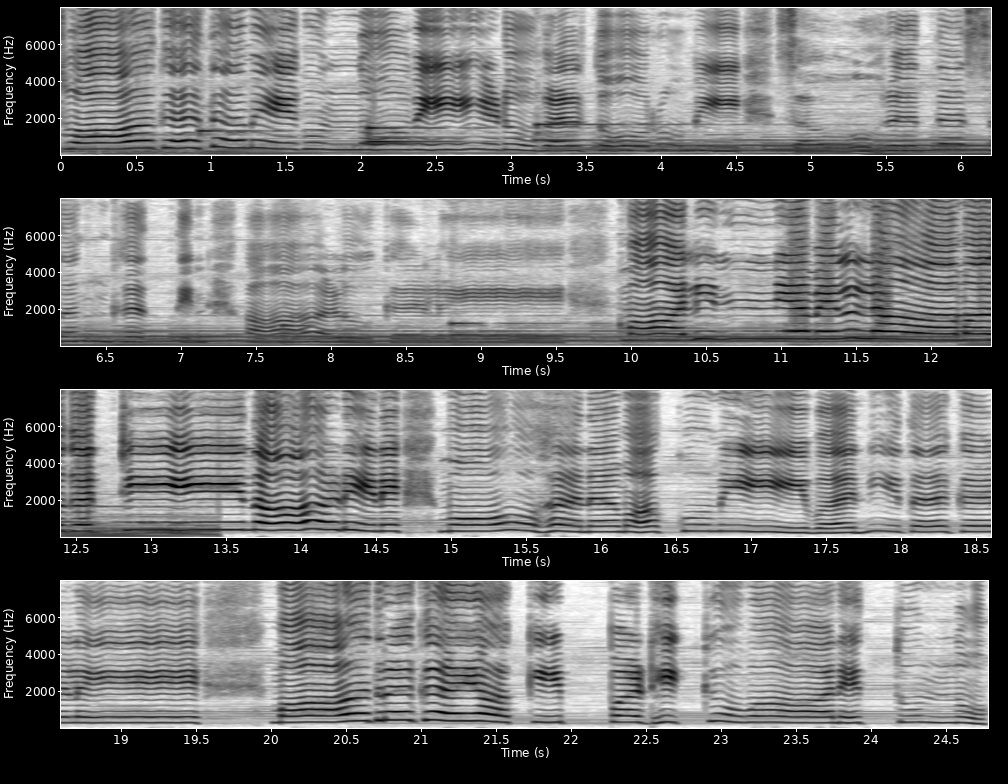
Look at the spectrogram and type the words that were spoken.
സ്വാഗതമേകുന്നു വീടുകൾ തോറുമീ സൗഹൃദ സംഘത്തിൻ ആളുകളെ മാലിന്യമെല്ലാം അകറ്റി നാടിനെ മോഹനമാക്കുമീ വനിതകളെ. മാതൃകയാക്കി പഠിക്കുവാനെത്തുന്നു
